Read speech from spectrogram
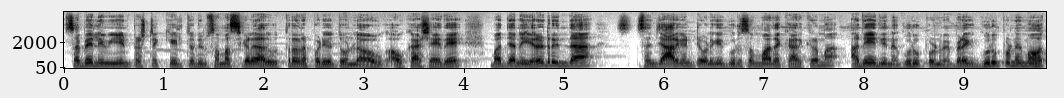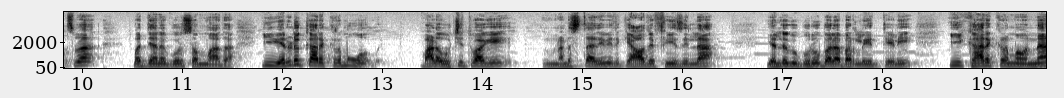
ಸಭೆಯಲ್ಲಿ ನೀವು ಏನು ಪ್ರಶ್ನೆ ಕೇಳ್ತೀರೋ, ನಿಮ್ಮ ಸಮಸ್ಯೆಗಳ, ಅದು ಉತ್ತರನ ಪಡೆಯುವಂಥ ಒಂದು ಅವ- ಅವಕಾಶ ಇದೆ. ಮಧ್ಯಾಹ್ನ ಎರಡರಿಂದ ಸಂಜೆ ಆರು ಗಂಟೆ ಒಳಗೆ ಗುರು ಸಂವಾದ ಕಾರ್ಯಕ್ರಮ, ಅದೇ ದಿನ ಗುರುಪೂರ್ಣಿಮೆ. ಬೆಳಗ್ಗೆ ಗುರುಪೂರ್ಣಿಮೆ ಮಹೋತ್ಸವ, ಮಧ್ಯಾಹ್ನ ಗುರು ಸಂವಾದ. ಈ ಎರಡು ಕಾರ್ಯಕ್ರಮವು ಭಾಳ ಉಚಿತವಾಗಿ ನಡೆಸ್ತಾ ಇದ್ದೀವಿ ಇದಕ್ಕೆ ಯಾವುದೇ ಫೀಸ್ ಇಲ್ಲ. ಎಲ್ಲರಿಗೂ ಗುರುಬಲ ಬರಲಿ ಅಂತೇಳಿ ಈ ಕಾರ್ಯಕ್ರಮವನ್ನು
